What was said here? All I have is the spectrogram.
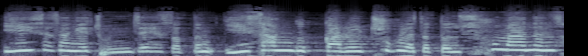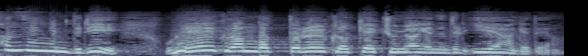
이 세상에 존재했었던 이상국가를 추구했었던 수많은 선생님들이 왜 그런 것들을 그렇게 규명했는지를 이해하게 돼요.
